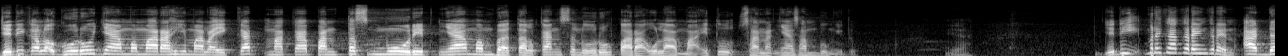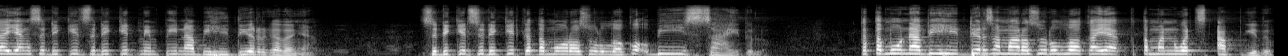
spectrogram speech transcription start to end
Jadi kalau gurunya memarahi malaikat, maka pantas muridnya membatalkan seluruh para ulama. Itu sanatnya sambung itu. Jadi mereka keren-keren. Ada yang sedikit-sedikit mimpi Nabi Hidir katanya. Sedikit-sedikit ketemu Rasulullah, kok bisa itu loh. Ketemu Nabi Hidir sama Rasulullah kayak teman WhatsApp gitu.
